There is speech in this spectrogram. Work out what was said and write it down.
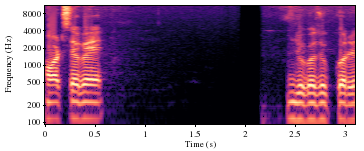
হোয়াটসঅ্যাপে যোগাযোগ করে।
